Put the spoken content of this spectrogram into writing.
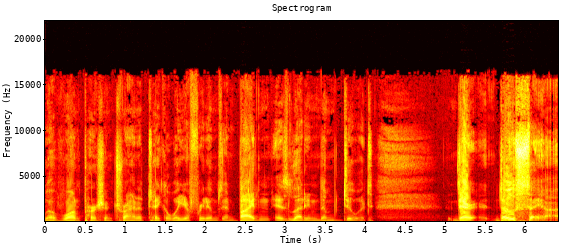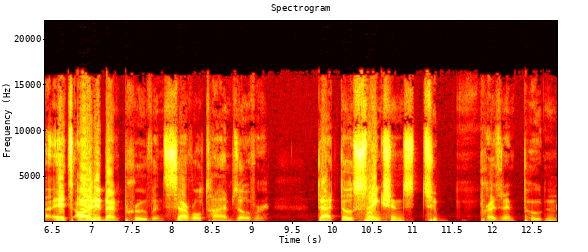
of one person trying to take away your freedoms, and Biden is letting them do it. There, those uh, it's already been proven several times over that those sanctions to President Putin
